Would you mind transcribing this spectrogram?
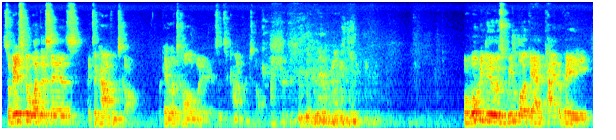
So basically what this is, it's a conference call. Okay, let's call it what it is. It's a conference call. but what we do is we look at kind of a,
